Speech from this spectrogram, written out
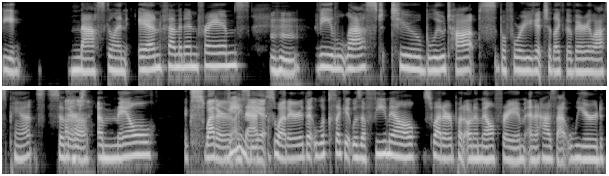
the masculine and feminine frames hmm the last two blue tops before you get to like the very last pants. So there's Uh-huh. a male Like sweater. V-neck sweater that looks like it was a female sweater put on a male frame and it has that weird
